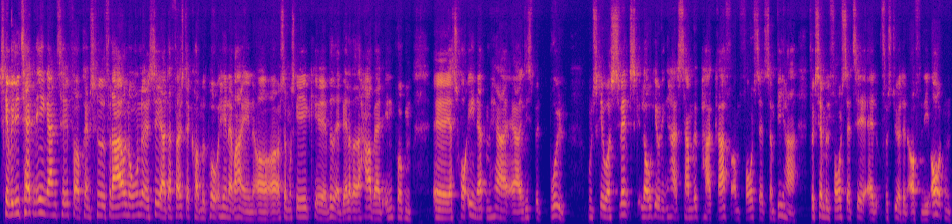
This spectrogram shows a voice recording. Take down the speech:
Skal vi lige tage den en gang til for prins Knud, for der er jo nogle øh, seere, der først er kommet på hen ad vejen, og, og så måske ikke øh, ved, at vi allerede har været inde på dem. Øh, jeg tror, en af dem her er Lisbeth Bryl, hun skriver, at svensk lovgivning har samme paragraf om fortsæt, som vi har. For eksempel fortsæt til at forstyrre den offentlige orden.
